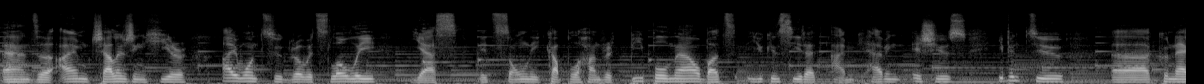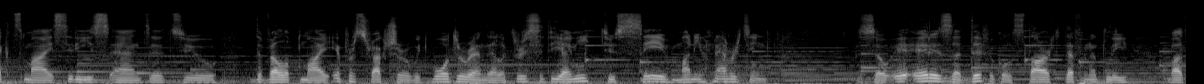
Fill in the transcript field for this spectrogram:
And uh, I'm challenging here. I want to grow it slowly. Yes it's only a couple hundred people now but you can see that I'm having issues even to uh, connect my cities and uh, to develop my infrastructure with water and electricity. I need to save money on everything so it, it is a difficult start definitely but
